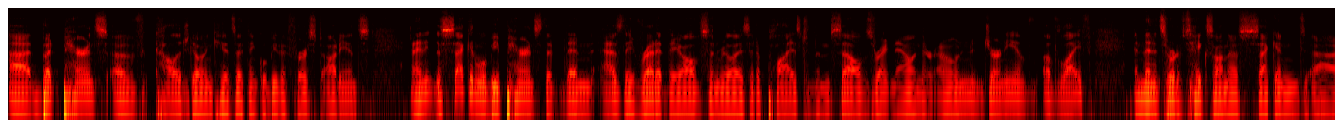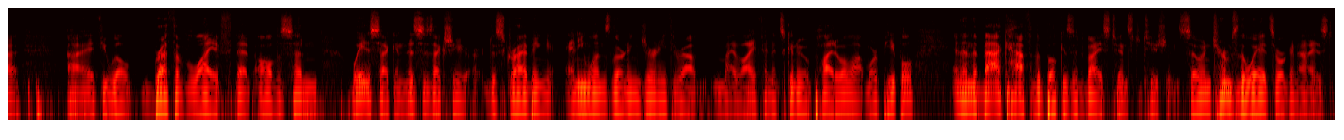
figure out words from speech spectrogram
Uh, but parents of college going kids, I think, will be the first audience. And I think the second will be parents that then, as they've read it, they all of a sudden realize it applies to themselves right now in their own journey of, of life. And then it sort of takes on a second. Uh, uh, if you will, breath of life that all of a sudden, wait a second, this is actually describing anyone's learning journey throughout my life, and it's going to apply to a lot more people. And then the back half of the book is advice to institutions. So, in terms of the way it's organized,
